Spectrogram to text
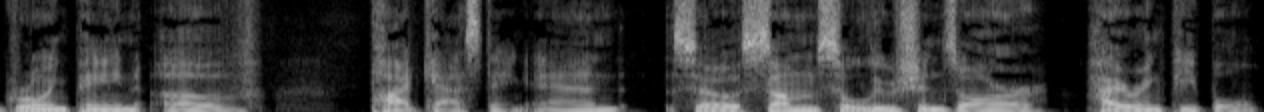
growing pain of podcasting. And so some solutions are hiring people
